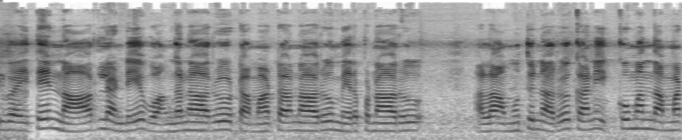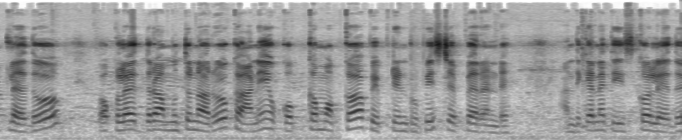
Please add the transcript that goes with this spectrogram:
ఇవైతే నార్లు అండి వంగనారు టమాటా నారు మిరపనారు అలా అమ్ముతున్నారు. కానీ ఎక్కువ మంది అమ్మట్లేదు. ఒకళ్ళ ఇద్దరు అమ్ముతున్నారు. కానీ ఒక్కొక్క మొక్క ఫిఫ్టీన్ రూపీస్ చెప్పారండి. అందుకనే తీసుకోలేదు.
